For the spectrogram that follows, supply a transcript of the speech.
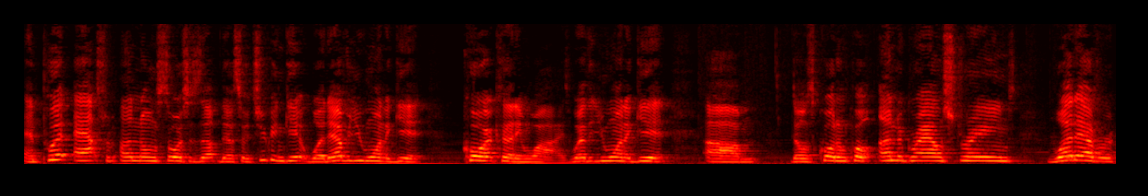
and put apps from unknown sources up there so that you can get whatever you want to get cord cutting wise. Whether you want to get um, those quote unquote underground streams, whatever,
